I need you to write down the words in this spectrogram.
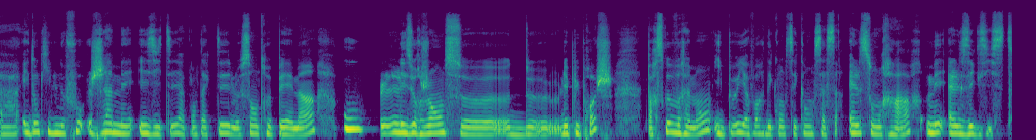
Euh, donc il ne faut jamais hésiter à contacter le centre PMA ou les urgences euh, les plus proches, parce que vraiment, il peut y avoir des conséquences à ça. Elles sont rares, mais elles existent.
